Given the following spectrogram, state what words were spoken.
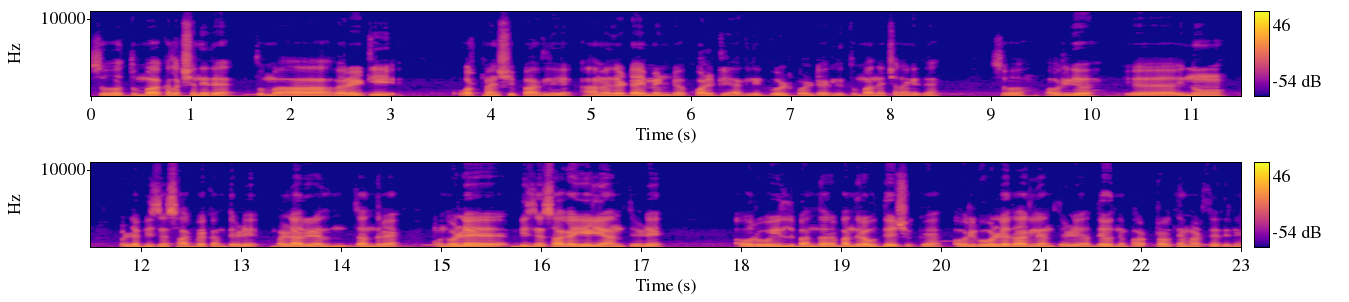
ಸೊ ತುಂಬ ಕಲೆಕ್ಷನ್ ಇದೆ. ತುಂಬ ವೆರೈಟಿ ವರ್ಕ್ಮ್ಯಾನ್ಶಿಪ್ ಆಗಲಿ, ಆಮೇಲೆ ಡೈಮಂಡ್ ಕ್ವಾಲಿಟಿ ಆಗಲಿ ಗೋಲ್ಡ್ ಕ್ವಾಲಿಟಿ ಆಗಲಿ ತುಂಬಾ ಚೆನ್ನಾಗಿದೆ. ಸೊ ಅವರಿಗೆ ಇನ್ನೂ ಒಳ್ಳೆ ಬಿಸ್ನೆಸ್ ಆಗಬೇಕಂತೇಳಿ, ಬಳ್ಳಾರಿ ಅಂತಂದರೆ ಒಂದು ಒಳ್ಳೆ ಬಿಸ್ನೆಸ್ ಆಗೋ ಏರಿಯಾ ಅಂತೇಳಿ, ಅವರು ಇಲ್ಲಿ ಬಂದ, ಬಂದಿರೋ ಉದ್ದೇಶಕ್ಕೆ ಅವರಿಗೂ ಒಳ್ಳೇದಾಗಲಿ ಅಂತೇಳಿ ಆ ದೇವ್ರನ್ನ ಪ್ರಾರ್ಥನೆ ಮಾಡ್ತಾ ಇದ್ದೀನಿ.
